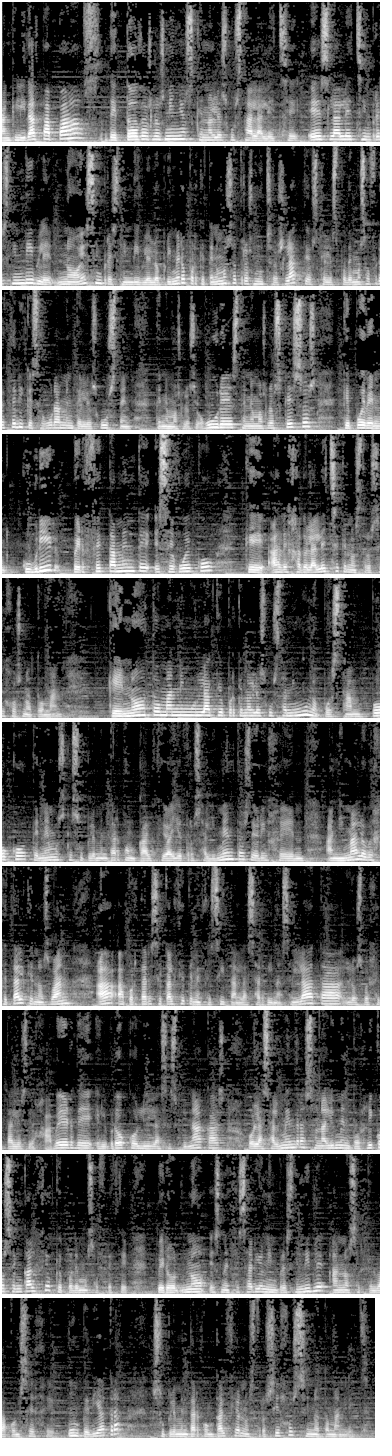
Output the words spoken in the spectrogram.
Tranquilidad papás de todos los niños que no les gusta la leche. ¿Es la leche imprescindible? No es imprescindible. Lo primero porque tenemos otros muchos lácteos que les podemos ofrecer y que seguramente les gusten. Tenemos los yogures, tenemos los quesos que pueden cubrir perfectamente ese hueco que ha dejado la leche que nuestros hijos no toman que no toman ningún lácteo porque no les gusta ninguno, pues tampoco tenemos que suplementar con calcio. Hay otros alimentos de origen animal o vegetal que nos van a aportar ese calcio que necesitan. Las sardinas en lata, los vegetales de hoja verde, el brócoli, las espinacas o las almendras son alimentos ricos en calcio que podemos ofrecer, pero no es necesario ni imprescindible, a no ser que lo aconseje un pediatra, suplementar con calcio a nuestros hijos si no toman leche.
